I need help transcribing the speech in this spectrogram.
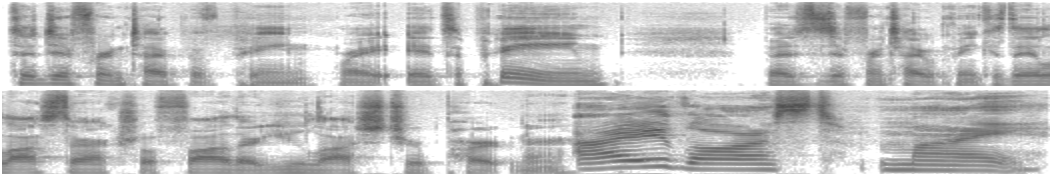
it's a different type of pain right it's a pain but it's a different type of pain because they lost their actual father you lost your partner I lost my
